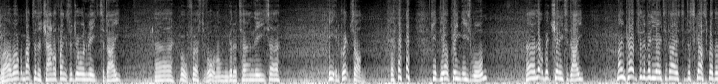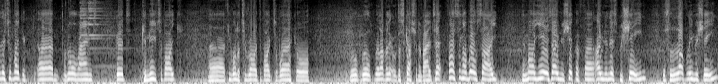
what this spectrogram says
Well, welcome back to the channel. Thanks for joining me today. Uh, well, first of all, I'm going to turn these uh, heated grips on. Keep the old pinkies warm. Uh, a little bit chilly today. Main purpose of the video today is to discuss whether this would make a, um, an all-round good commuter bike. Uh, if you wanted to ride the bike to work or we'll, we'll, we'll have a little discussion about it. First thing I will say, in my year's ownership of uh, owning this machine, this lovely machine,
